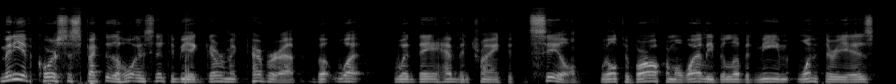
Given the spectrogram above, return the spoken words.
Many, of course, suspected the whole incident to be a government cover up, but what would they have been trying to conceal? Well, to borrow from a widely beloved meme, one theory is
